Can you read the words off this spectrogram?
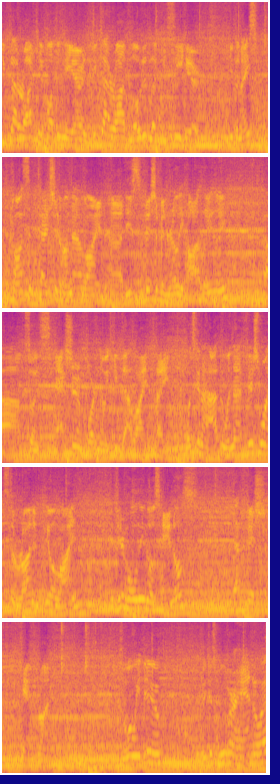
keep that rod tip up in the air, and keep that rod loaded like you see here. Keep a nice constant tension on that line. Uh, these fish have been really hot lately, um, so it's extra important that we keep that line tight. What's going to happen when that fish wants to run and peel line, if you're holding those handles, that fish can't run. So what we do, we just move our hand away,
